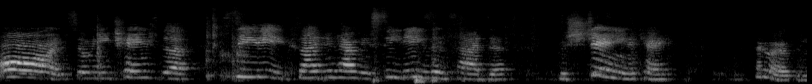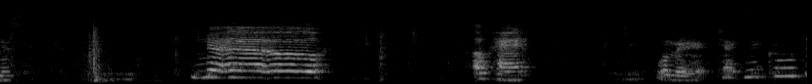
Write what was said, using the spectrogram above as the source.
on! So we need to change the CD because I didn't have any CDs inside the machine. Okay. How do I open this? No. Okay. One minute. Technical difficulties.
